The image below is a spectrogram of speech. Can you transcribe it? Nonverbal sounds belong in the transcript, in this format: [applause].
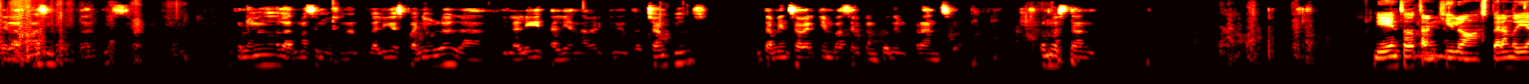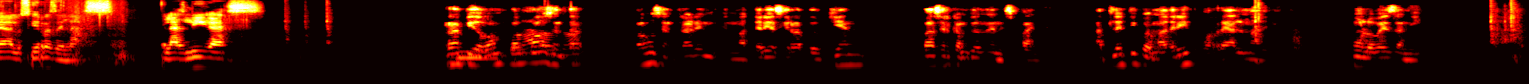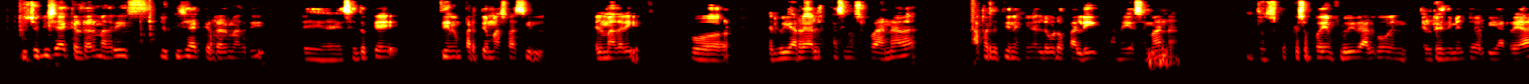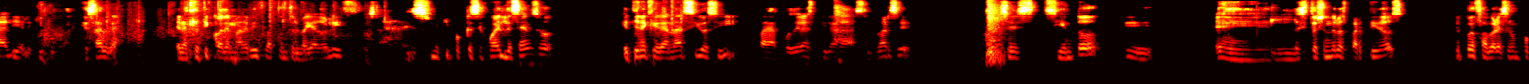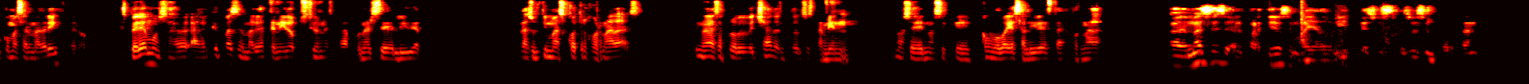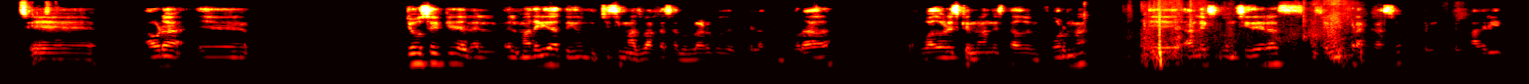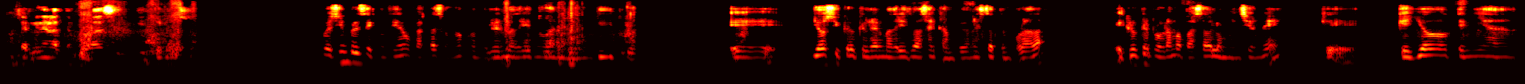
de las más importantes, por lo menos las más emocionantes, la liga española la, y la liga italiana, a ver quién entra a Champions y también saber quién va a ser campeón en Francia. ¿Cómo están? Bien, todo tranquilo, esperando ya los cierres de las, de las ligas. Rápido, vamos, vamos, a, entrar, vamos a entrar en, en, materia así rápido. ¿Quién va a ser campeón en España? ¿Atlético de Madrid o Real Madrid? ¿Cómo lo ves, Dani? Pues yo quisiera que el Real Madrid, yo quisiera que el Real Madrid, eh, siento que tiene un partido más fácil el Madrid, por el Villarreal casi no se juega nada, aparte tiene final de Europa League a media semana, entonces creo que eso puede influir algo en el rendimiento del Villarreal y el equipo que salga. El Atlético de Madrid va contra el Valladolid. O sea, es un equipo que se juega el descenso, que tiene que ganar sí o sí para poder aspirar a salvarse. Entonces siento que eh, la situación de los partidos le puede favorecer un poco más al Madrid, pero esperemos a ver, qué pasa. El Madrid ha tenido opciones para ponerse de líder las últimas cuatro jornadas y no las ha aprovechado. Entonces también no sé, no sé qué, cómo vaya a salir esta jornada. Además, es, el partido es en Valladolid, que eso es, eso es importante. Eh, ahora, eh, yo sé que el, el, Madrid ha tenido muchísimas bajas a lo largo de, la temporada, jugadores que no han estado en forma. Eh, Alex, ¿consideras que sería un fracaso que el, Madrid termine la temporada sin títulos? Pues siempre se considera un fracaso, ¿no? Cuando el Real Madrid no gana ningún título. yo sí creo que el Real Madrid va a ser campeón esta temporada eh, creo que el programa pasado lo mencioné, que, que yo tenía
